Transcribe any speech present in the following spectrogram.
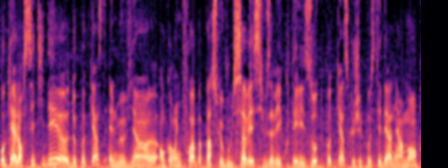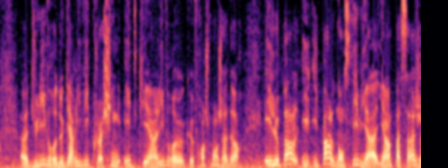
Ok, alors cette idée euh, de podcast, elle me vient euh, encore une fois bah, parce que vous le savez si vous avez écouté les autres podcasts que j'ai postés dernièrement, euh, du livre de Gary Vee, Crushing It, qui est un livre que franchement j'adore. Et il, le parle, dans ce livre, il y, a, un passage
